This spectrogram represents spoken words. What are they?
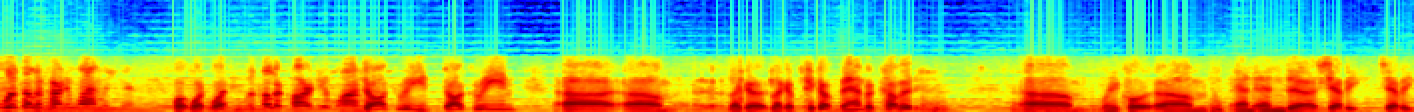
What color car did Juan leave in? What? What? What? What color car did Juan? Dark green. Dark green. Uh, um, like a like a pickup van, but covered. Um, what do you call it? Um, and and uh, Chevy. Chevy.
